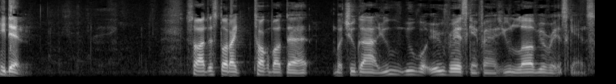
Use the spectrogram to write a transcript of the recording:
He didn't. So I just thought I'd talk about that. But you guys, you you you Redskin fans, you love your Redskins.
